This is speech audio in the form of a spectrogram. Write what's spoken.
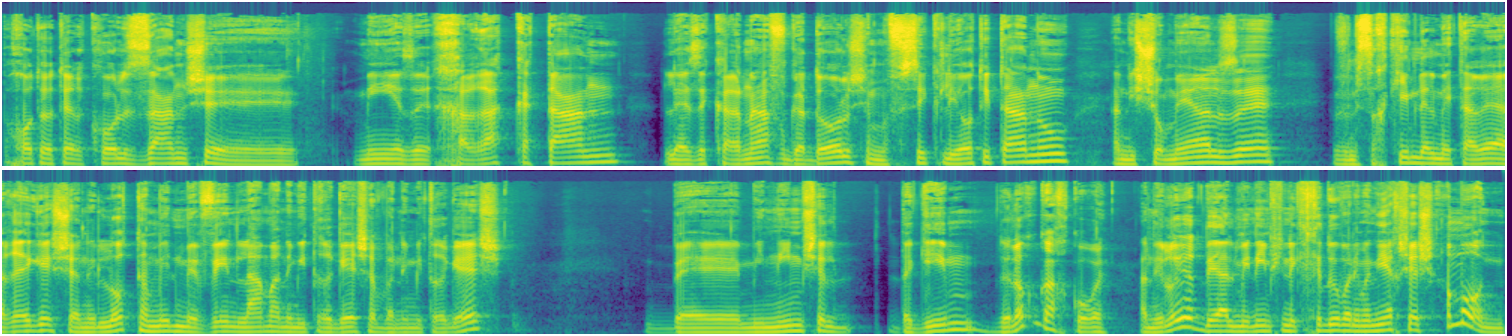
פחות או יותר כל זן שמאיזה חרק קטן לאיזה קרנף גדול שמפסיק להיות איתנו, אני שומע על זה, ומשחקים על מיתרי הרגש, שאני לא תמיד מבין למה אני מתרגש, אבל אני מתרגש. במינים של דגים, זה לא כל כך קורה. אני לא יודע על מינים שנכחדו, ואני מניח שיש המון.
